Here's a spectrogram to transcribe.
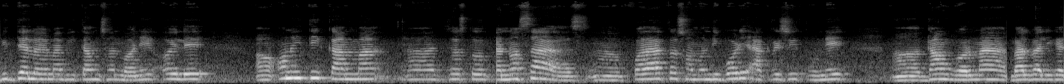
विद्यालयमा बिताउँछन् भने अहिले अनैतिक काममा जस्तो नसा पदार्थ सम्बन्धी बढी आकर्षित हुने गाउँघरमा बालबालिका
